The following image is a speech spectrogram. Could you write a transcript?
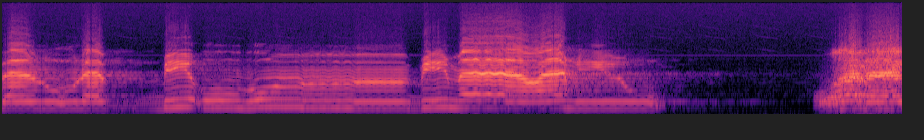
فننبئهم بما عملوا ومن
